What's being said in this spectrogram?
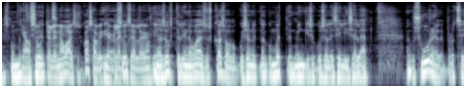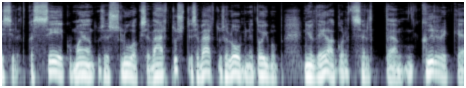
siis ma mõtlesin. ja suhteline et, vaesus kasvab ikkagi läbi suht, selle ju. ja suhteline vaesus kasvab, kui sa nüüd nagu mõtled mingisugusele sellisele nagu suurele protsessile, et kas see, kui majanduses luuakse väärtust ja see väärtuse loomine toimub nii-öelda erakordselt Äh, kõrge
